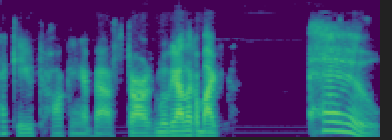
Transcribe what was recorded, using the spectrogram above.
heck are you talking about? Stars moving?" I look. I'm like, "Oh,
